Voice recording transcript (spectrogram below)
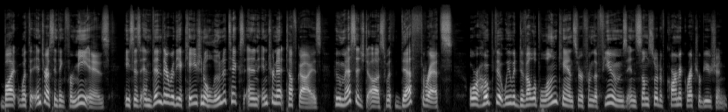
But what the interesting thing for me is, he says, and then there were the occasional lunatics and internet tough guys who messaged us with death threats or hoped that we would develop lung cancer from the fumes in some sort of karmic retribution.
